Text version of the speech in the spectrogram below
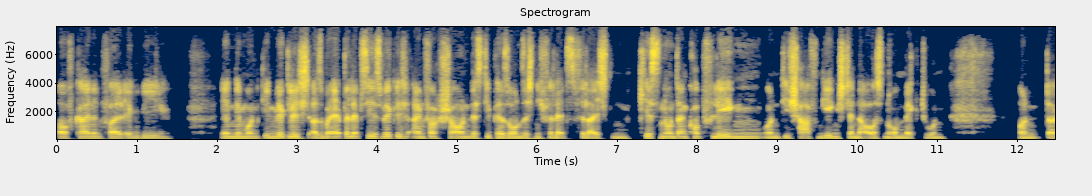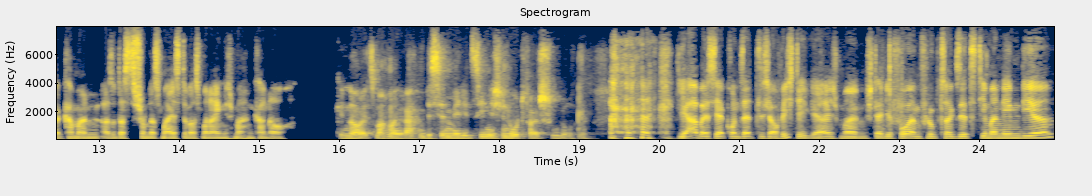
Auf keinen Fall irgendwie in den Mund gehen. Wirklich, also bei Epilepsie ist wirklich einfach schauen, dass die Person sich nicht verletzt. Vielleicht ein Kissen unter den Kopf legen und die scharfen Gegenstände außenrum wegtun. Und da kann man, also das ist schon das meiste, was man eigentlich machen kann auch. Genau, jetzt machen wir gerade ein bisschen medizinische Notfallschulung. Ne? ja, aber ist ja grundsätzlich auch wichtig, ja. Ich meine, stell dir vor, im Flugzeug sitzt jemand neben dir,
